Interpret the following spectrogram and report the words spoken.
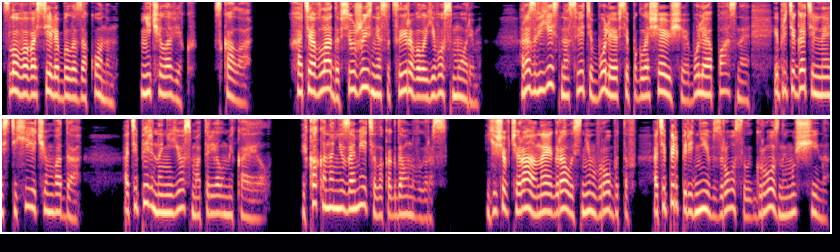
Слово Василия было законом, не человек, скала. Хотя Влада всю жизнь ассоциировала его с морем. Разве есть на свете более всепоглощающая, более опасная и притягательная стихия, чем вода? А теперь на нее смотрел Микаэл. И как она не заметила, когда он вырос. Еще вчера она играла с ним в роботов, а теперь перед ней взрослый, грозный мужчина,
